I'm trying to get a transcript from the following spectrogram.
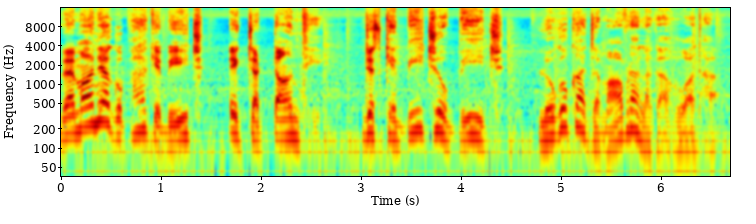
वैमानिया गुफा के बीच एक चट्टान थी, जिसके बीचों बीच लोगों का जमावड़ा लगा हुआ था।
